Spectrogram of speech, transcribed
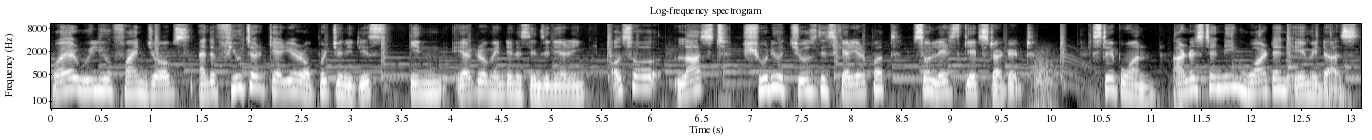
Where will you find jobs and the future career opportunities in aircraft maintenance engineering? Also, last, should you choose this career path? So let's get started. Step 1 Understanding what an AME does.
